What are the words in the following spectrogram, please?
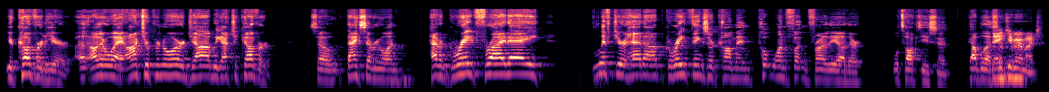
you're covered here. Uh, other way, entrepreneur job, we got you covered. So thanks everyone. Have a great Friday. Lift your head up. Great things are coming. Put one foot in front of the other. We'll talk to you soon. God bless. You. Thank everyone. you very much.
